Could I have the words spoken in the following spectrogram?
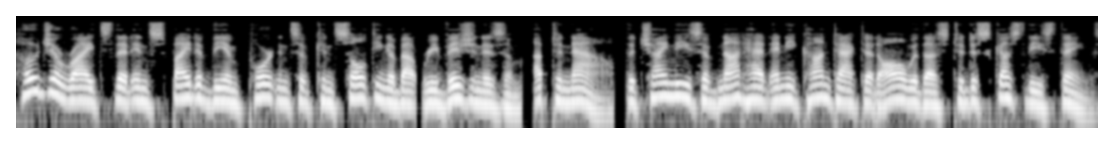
Hoxha writes that in spite of the importance of consulting about revisionism, up to now, the Chinese have not had any contact at all with us to discuss these things.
